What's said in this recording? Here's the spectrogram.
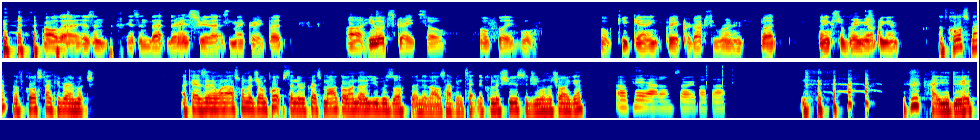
all that isn't isn't that their history that isn't that great. But uh, he looks great, so hopefully we'll we'll keep getting great production running. But thanks for bringing me up again. Of course, man. Of course. Thank you very much. Okay, does anyone else want to jump up? Send a request, Margot. I know you was up and then I was having technical issues. Did you want to try again? Oh, hey, Adam. Sorry about that. How you doing?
